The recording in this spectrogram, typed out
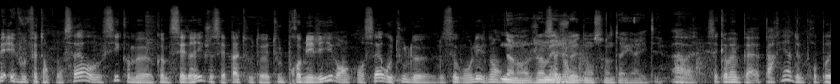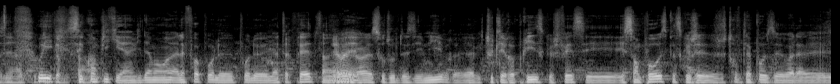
Mais et vous le faites en concert aussi, comme, euh, comme Cédric, je sais pas, tout, euh, tout le premier livre en concert ou tout le, le second livre, non Non, non, jamais joué dans son intégralité. Ah ouais, c'est quand même pas, pas rien de le proposer à un public Oui, comme ça. c'est hein. compliqué, hein, évidemment, à la fois pour le pour le- l'interprète, enfin Eh ouais. voilà, surtout le deuxième livre, euh, avec toutes les reprises que je fais, c'est et sans pause parce que je, je trouve que la pause, euh, voilà, euh,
